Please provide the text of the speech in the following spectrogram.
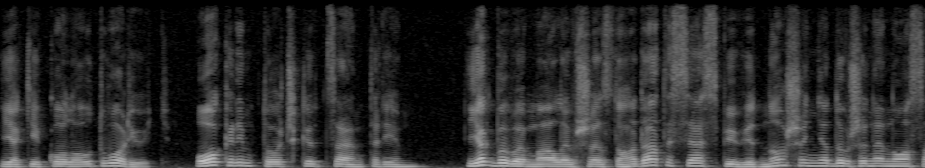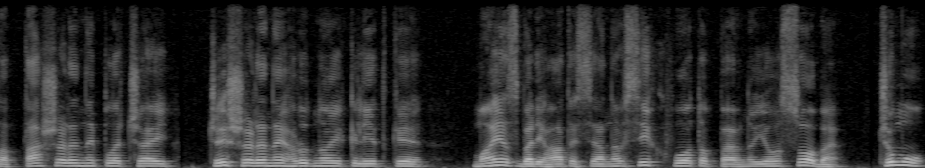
які коло утворюють, окрім точки в центрі. Як би ви мали вже здогадатися, співвідношення довжини носа та ширини плечей чи ширини грудної клітки має зберігатися на всіх фото певної особи. Чому?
